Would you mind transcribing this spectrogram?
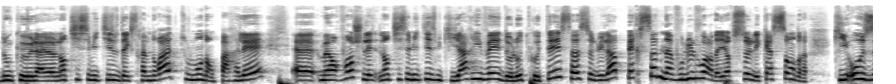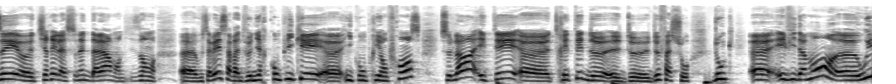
Donc euh, l'antisémitisme d'extrême droite, tout le monde en parlait. Euh, mais en revanche, l'antisémitisme qui arrivait de l'autre côté, ça, celui-là, personne n'a voulu le voir. D'ailleurs, ceux, les Cassandres, qui osaient tirer la sonnette d'alarme en disant, vous savez, ça va devenir compliqué, y compris en France, cela était traité de, de, de. Donc, évidemment, oui,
